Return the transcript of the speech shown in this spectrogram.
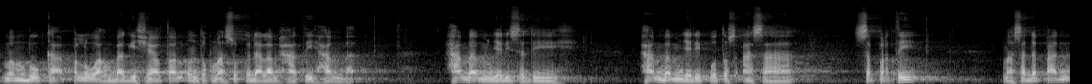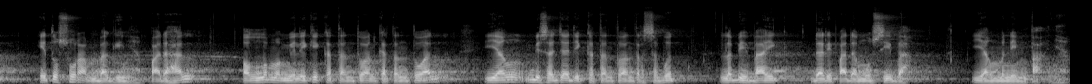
membuka peluang bagi syaitan untuk masuk ke dalam hati hamba. Hamba menjadi sedih, hamba menjadi putus asa, seperti masa depan itu suram baginya. Padahal Allah memiliki ketentuan-ketentuan yang bisa jadi ketentuan tersebut lebih baik daripada musibah yang menimpanya.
